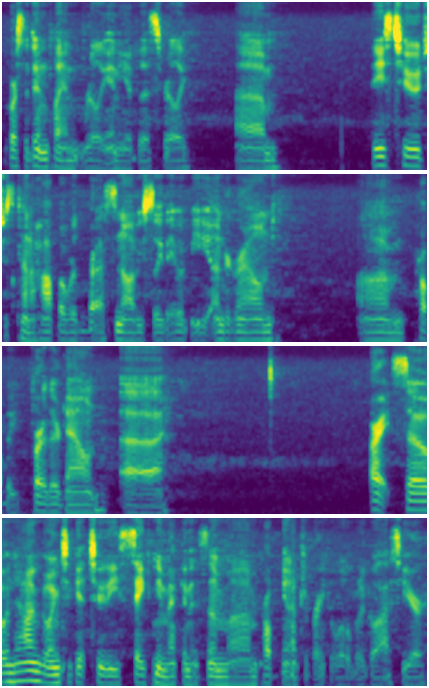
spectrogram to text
Of course, I didn't plan really any of this, really. Um, these two just kind of hop over the rest, and obviously they would be underground, um, probably further down. Uh, Alright, so now I'm going to get to the safety mechanism. I'm um, probably going to have to break a little bit of glass here.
